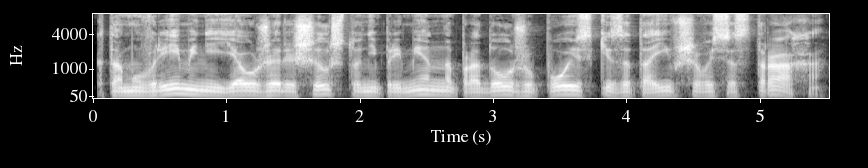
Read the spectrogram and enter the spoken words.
К тому времени я уже решил, что непременно продолжу поиски затаившегося страха,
